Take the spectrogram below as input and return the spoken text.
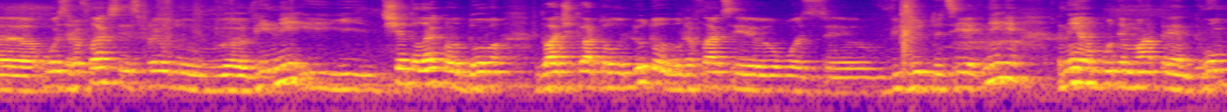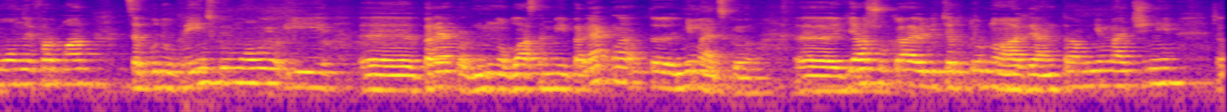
Е, Ось рефлексії з приводу війни і ще далеко до 24 лютого рефлексії ось е, до цієї книги. Книга буде мати двомовний формат. Це буде українською мовою і е, переклад, ну, власне, мій переклад е, німецькою. Е, я шукаю літературного агента в Німеччині, е,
